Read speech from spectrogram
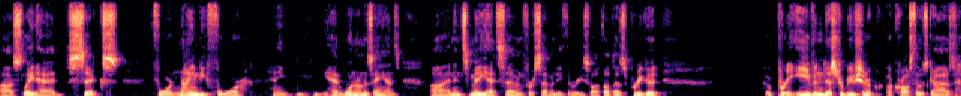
Uh, Slade had six for 94, and he, he had one on his hands. Uh, and then Smitty had seven for 73. So I thought that was a pretty good pretty even distribution ac- across those guys. Uh,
